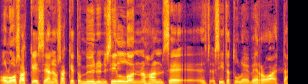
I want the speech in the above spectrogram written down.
ollut osakkeissa ja ne osakkeet on myynyt, niin silloinhan se, siitä tulee veroa, että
